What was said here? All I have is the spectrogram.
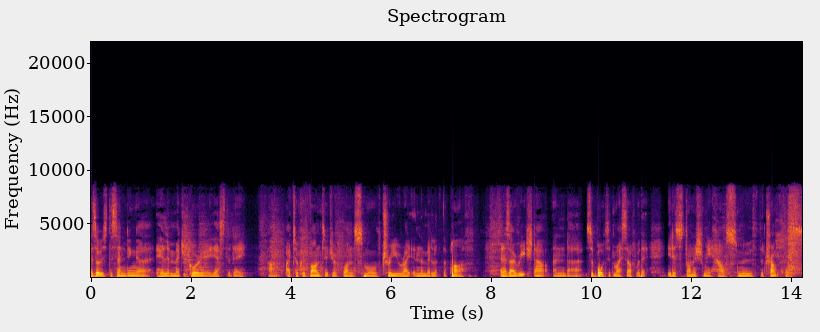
As I was descending a hill in Medjugorje yesterday, um, I took advantage of one small tree right in the middle of the path. And as I reached out and uh, supported myself with it, it astonished me how smooth the trunk was.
